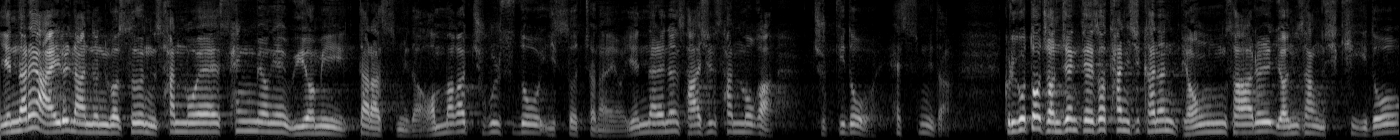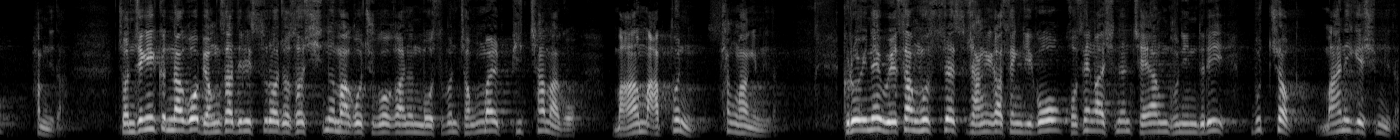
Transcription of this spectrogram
옛날에 아이를 낳는 것은 산모의 생명의 위험이 따랐습니다. 엄마가 죽을 수도 있었잖아요. 옛날에는 사실 산모가 죽기도 했습니다. 그리고 또 전쟁터에서 탄식하는 병사를 연상시키기도 합니다. 전쟁이 끝나고 병사들이 쓰러져서 신음하고 죽어가는 모습은 정말 비참하고 마음 아픈 상황입니다. 그로 인해 외상 후 스트레스 장애가 생기고 고생하시는 재향 군인들이 무척 많이 계십니다.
